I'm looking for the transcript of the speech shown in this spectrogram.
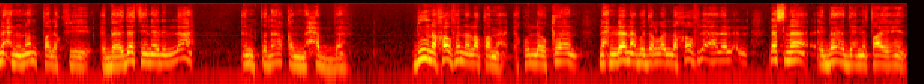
نحن ننطلق في عبادتنا لله انطلاق المحبة. دون خوف ولا طمع. يقول لو كان نحن لا نعبد الله إلا خوف لا هذا لسنا عباد يعني طائعين.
